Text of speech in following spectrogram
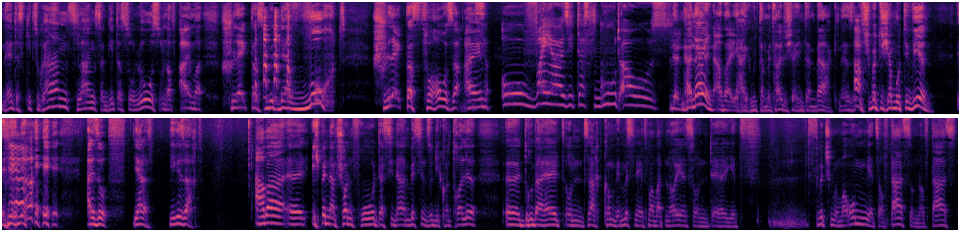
Ne? Das geht so ganz langsam, geht das so los und auf einmal schlägt das mit der Wucht, schlägt das zu Hause ein. Oh, weia, sieht das gut aus. Nein, nein, aber ja gut, damit halte ich ja hinterm Berg. Ne? Ah. Ich würde dich ja motivieren. also, ja, das, wie gesagt. Aber äh, ich bin dann schon froh, dass sie da ein bisschen so die Kontrolle äh, drüber hält und sagt, komm, wir müssen jetzt mal was Neues und äh, jetzt switchen wir mal um, jetzt auf das und auf das,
